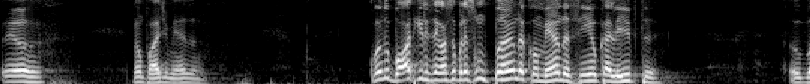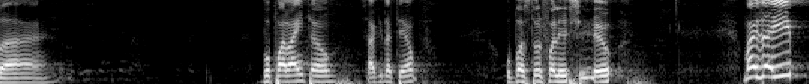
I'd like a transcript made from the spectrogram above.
Eu... Não pode mesmo. Quando bota aqueles negócios, parece um panda comendo assim, eucalipto. Uba. Vou parar então. Será que dá tempo? O pastor faleceu. Mas aí,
